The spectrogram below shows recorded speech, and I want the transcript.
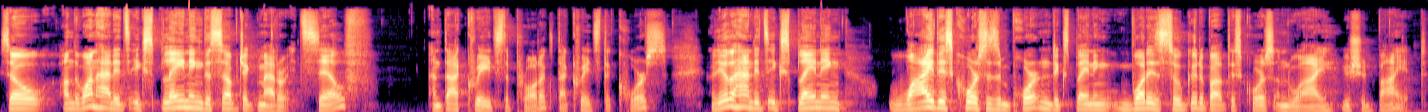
So, on the one hand, it's explaining the subject matter itself, and that creates the product, that creates the course. On the other hand, it's explaining why this course is important, explaining what is so good about this course and why you should buy it.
